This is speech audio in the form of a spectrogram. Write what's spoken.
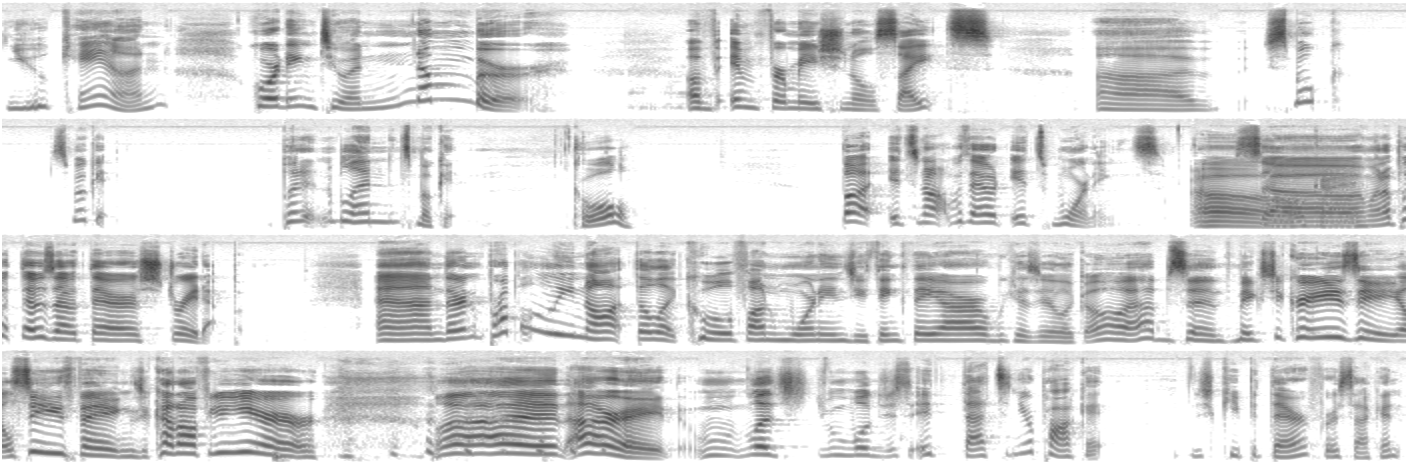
you can according to a number of informational sites uh, smoke smoke it put it in a blend and smoke it cool. but it's not without its warnings Oh, so okay. I'm gonna put those out there straight up. And they're probably not the like cool fun warnings you think they are because you're like, oh, absinthe makes you crazy. You'll see things. You cut off your ear. what? All right, let's. We'll just. It that's in your pocket. Just keep it there for a second.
